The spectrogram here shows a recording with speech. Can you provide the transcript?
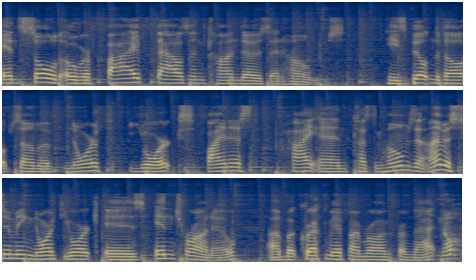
and sold over 5,000 condos and homes. He's built and developed some of North York's finest high end custom homes, and I'm assuming North York is in Toronto, um, but correct me if I'm wrong from that. No.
